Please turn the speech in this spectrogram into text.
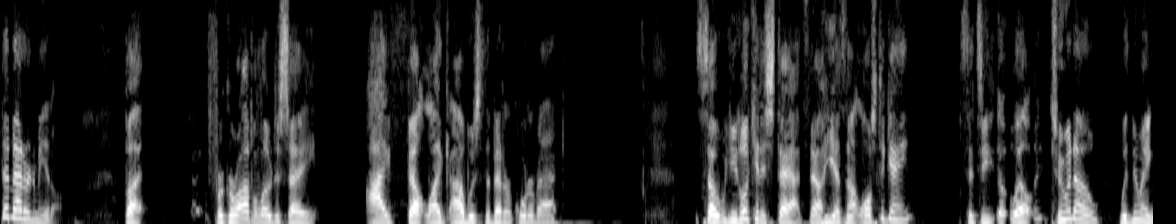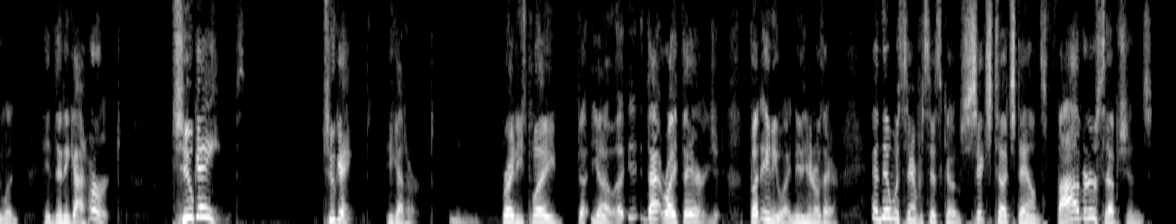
Doesn't matter to me at all. But for Garoppolo to say, I felt like I was the better quarterback. So when you look at his stats, now he has not lost a game since he, uh, well, 2 and 0 with New England, and then he got hurt. Two games. Two games he got hurt. Brady's played, uh, you know, that right there. But anyway, neither here nor there. And then with San Francisco, six touchdowns, five interceptions,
